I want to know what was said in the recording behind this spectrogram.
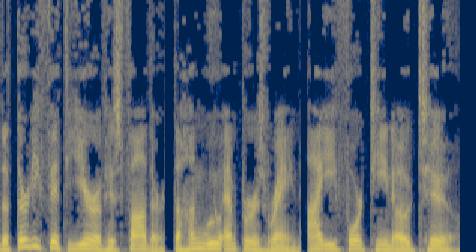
the 35th year of his father, the Hongwu emperor's reign, i.e. 1402.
